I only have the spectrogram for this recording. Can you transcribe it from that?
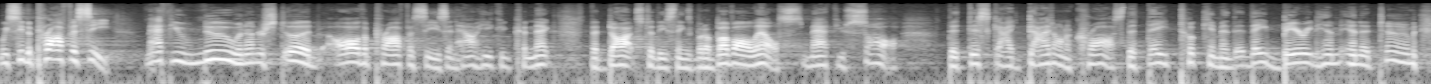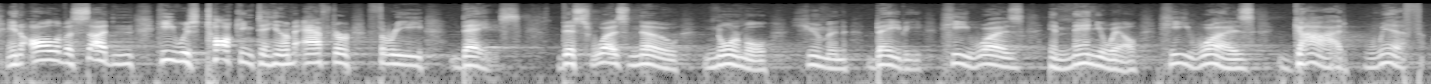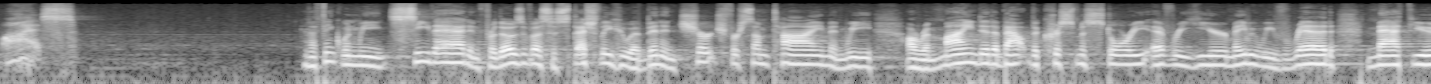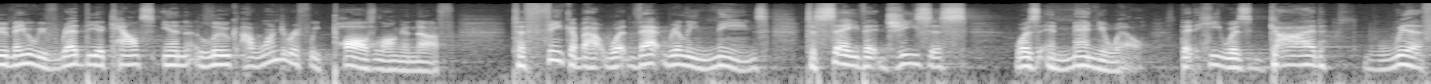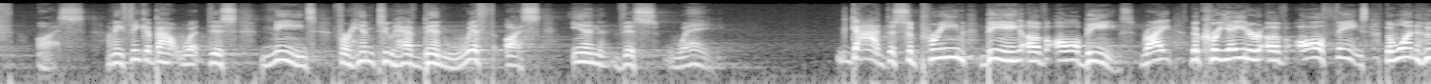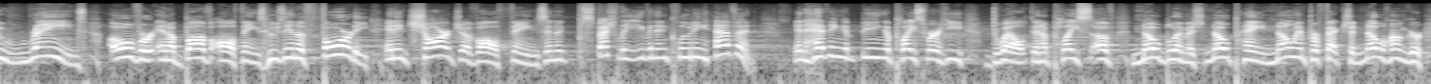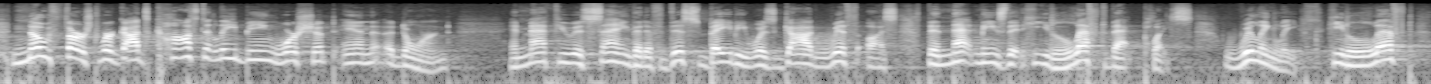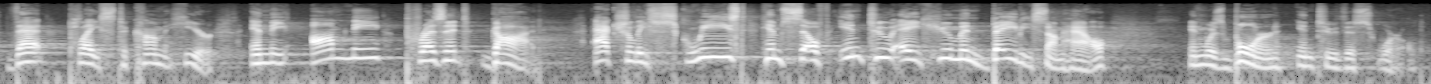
We see the prophecy. Matthew knew and understood all the prophecies and how he could connect the dots to these things. But above all else, Matthew saw that this guy died on a cross, that they took him and that they buried him in a tomb, and all of a sudden he was talking to him after three days. This was no normal human baby. He was Emmanuel, he was God with us. And I think when we see that, and for those of us especially who have been in church for some time and we are reminded about the Christmas story every year, maybe we've read Matthew, maybe we've read the accounts in Luke, I wonder if we pause long enough to think about what that really means to say that Jesus was Emmanuel, that he was God with us. I mean, think about what this means for him to have been with us in this way. God, the supreme being of all beings, right? The creator of all things, the one who reigns over and above all things, who's in authority and in charge of all things, and especially even including heaven in heaven being a place where he dwelt, in a place of no blemish, no pain, no imperfection, no hunger, no thirst, where God's constantly being worshiped and adorned. And Matthew is saying that if this baby was God with us, then that means that he left that place willingly. He left that place to come here. And the omnipresent God actually squeezed himself into a human baby somehow and was born into this world.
